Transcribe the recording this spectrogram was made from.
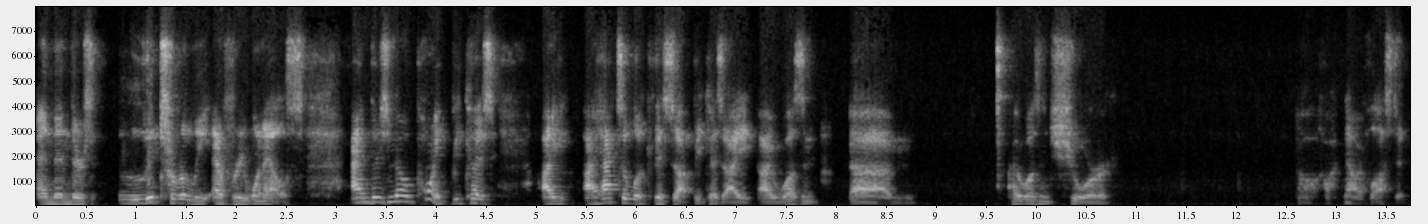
and then there's literally everyone else. And there's no point because I I had to look this up because I I wasn't um I wasn't sure. Oh fuck! Now I've lost it.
